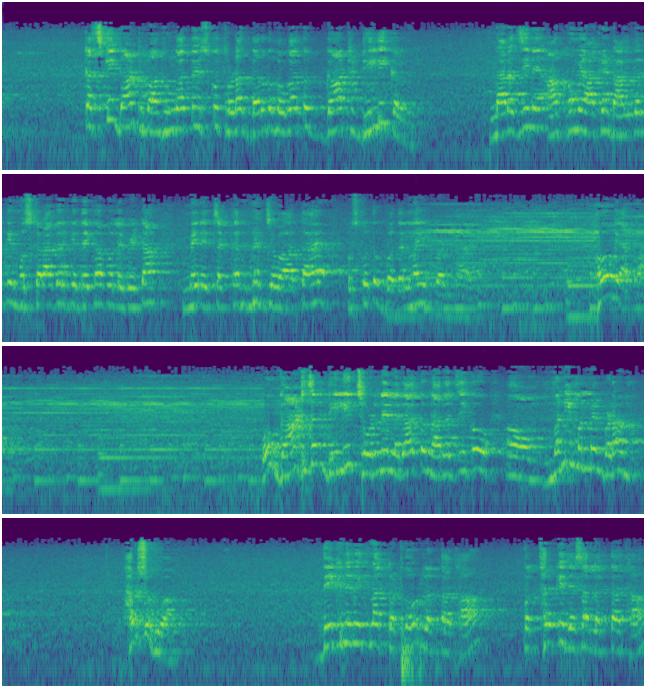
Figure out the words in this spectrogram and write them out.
कस के गांठ बांधूँगा तो इसको थोड़ा दर्द होगा तो गांठ ढीली कर दू। नारद जी ने आँखों में आँखें डाल करके मुस्कुरा करके देखा, बोले, बेटा, मेरे चक्कर में जो आता है, उसको तो बदलना ही पड़ता है। हो गया काम। वो गांठ जब ढीली छोड़ने लगा तो नारद जी को मन ही मन में बड़ा हर्ष हुआ। देखने में इतना कठोर लगता था, पत्थर के जैसा लगता था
